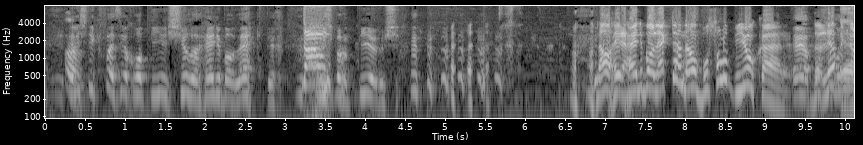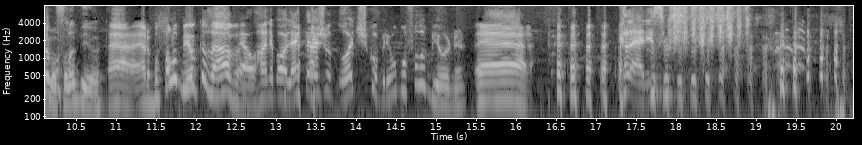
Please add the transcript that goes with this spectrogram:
Eles têm que fazer roupinha estilo Hannibal Lecter Não! dos vampiros. Não, Hannibal Lecter não, Buffalo Bill, cara. É, Buffalo Lembra que É, era Buffalo Bill. É, era o Buffalo Bill que usava. É, o Hannibal Lecter ajudou a descobrir o Buffalo Bill, né? É. Clarice.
